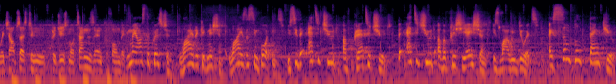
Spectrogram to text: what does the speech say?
which helps us to produce more tons and perform better. You may ask the question, why recognition? Why is this important? You see, the attitude of gratitude, the attitude of appreciation is why we do it. A simple thank you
